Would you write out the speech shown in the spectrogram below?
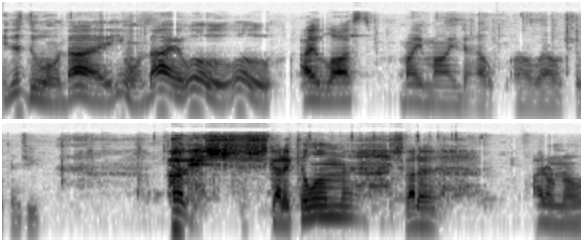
this dude won't die. He won't die. Whoa, whoa. I lost my mind to help. Oh, well, Shokunji. Okay, just gotta kill him. Just gotta... I don't know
